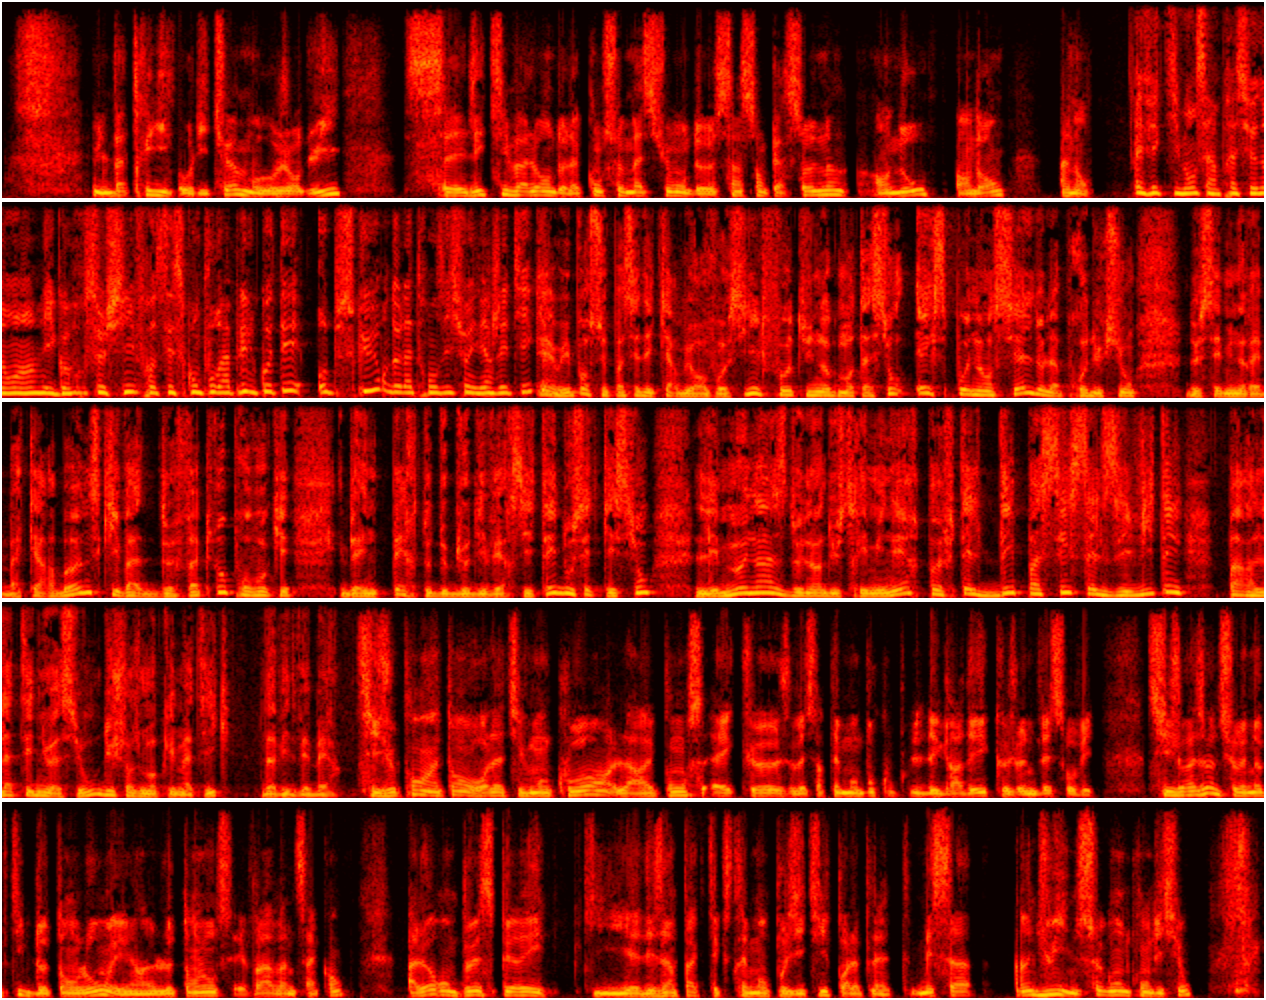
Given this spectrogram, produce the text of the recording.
Une batterie au lithium aujourd'hui, c'est l'équivalent de la consommation de 500 personnes en eau pendant un an. Effectivement, c'est impressionnant, hein, Igor, ce chiffre. C'est ce qu'on pourrait appeler le côté obscur de la transition énergétique. Eh oui, pour se passer des carburants fossiles, il faut une augmentation exponentielle de la production de ces minerais bas carbone, ce qui va de facto provoquer eh bien, une perte de biodiversité. D'où cette question, les menaces de l'industrie minière peuvent-elles dépasser celles évitées par l'atténuation du changement climatique? David Weber. Si je prends un temps relativement court, la réponse est que je vais certainement beaucoup plus dégrader que je ne vais sauver. Si je raisonne sur une optique de temps long, et hein, le temps long c'est 20 25 ans, alors on peut espérer qu'il y ait des impacts extrêmement positifs pour la planète. Mais ça induit une seconde condition,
